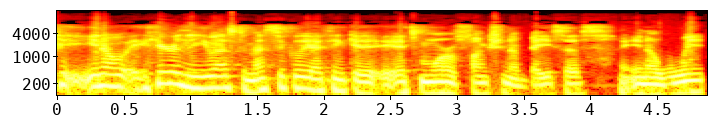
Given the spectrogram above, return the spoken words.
you know, here in the U.S. domestically, I think it, it's more a function of basis. You know, we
